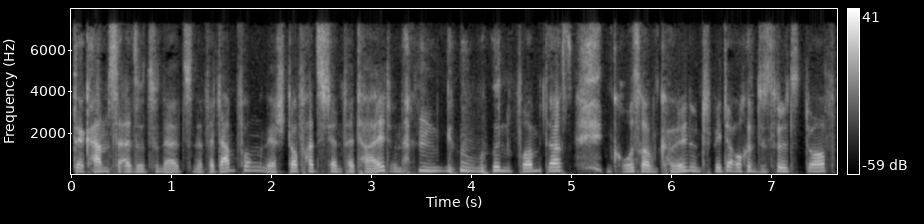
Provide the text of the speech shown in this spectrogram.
da kam es also zu einer, zu einer Verdampfung, der Stoff hat sich dann verteilt und dann wurden vormittags im Großraum Köln und später auch in Düsseldorf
